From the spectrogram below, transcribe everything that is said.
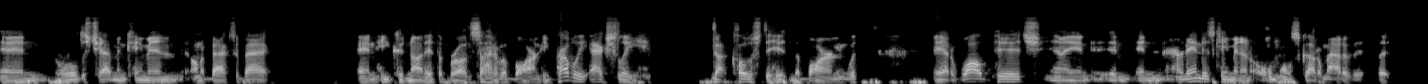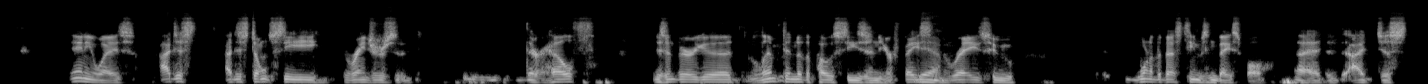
and Aroldis Chapman came in on a back to back, and he could not hit the broadside of a barn. He probably actually got close to hitting the barn with. He had a wild pitch, and and, and Hernandez came in and almost got him out of it. But, anyways, I just I just don't see the Rangers. Their health isn't very good. Limped into the postseason. You're facing Yeah. the Rays, who one of the best teams in baseball. Uh, I just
